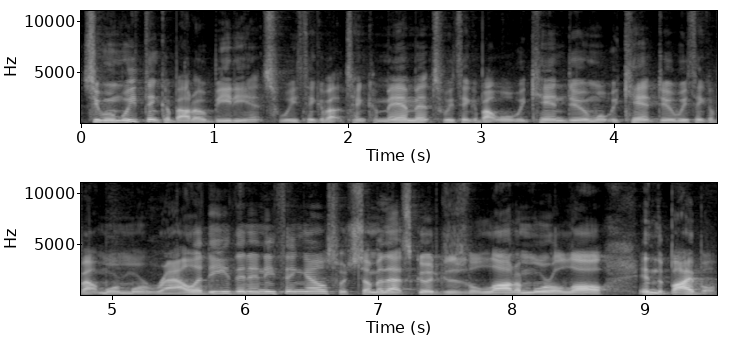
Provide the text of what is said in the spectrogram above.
See, when we think about obedience, we think about Ten Commandments, we think about what we can do and what we can't do, we think about more morality than anything else, which some of that's good because there's a lot of moral law in the Bible.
